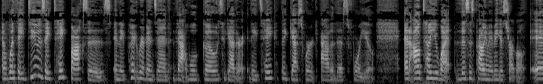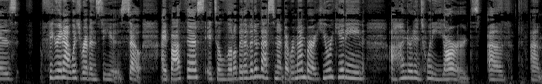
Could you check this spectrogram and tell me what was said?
And what they do is they take boxes and they put ribbons in that will go together. They take the guesswork out of this for you. And I'll tell you what, this is probably my biggest struggle is figuring out which ribbons to use. So I bought this. It's a little bit of an investment, but remember you're getting 120 yards of um,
